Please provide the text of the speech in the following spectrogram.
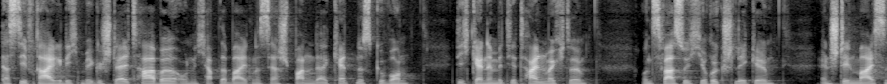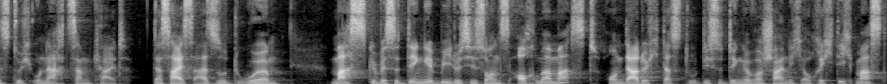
Das ist die Frage, die ich mir gestellt habe und ich habe dabei eine sehr spannende Erkenntnis gewonnen, die ich gerne mit dir teilen möchte. Und zwar solche Rückschläge entstehen meistens durch Unachtsamkeit. Das heißt also, du machst gewisse Dinge, wie du sie sonst auch immer machst und dadurch, dass du diese Dinge wahrscheinlich auch richtig machst,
